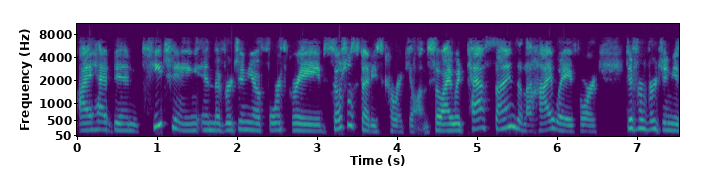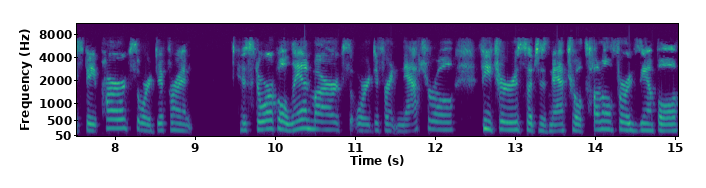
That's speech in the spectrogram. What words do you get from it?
I had been teaching in the Virginia fourth grade social studies curriculum. So I would pass signs on the highway for different Virginia state parks or different historical landmarks or different natural features such as natural tunnel for example.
